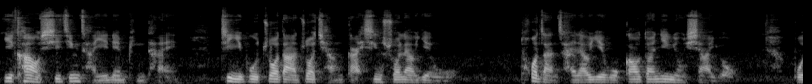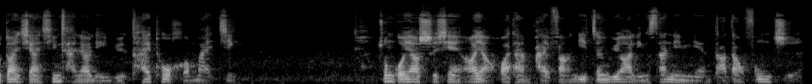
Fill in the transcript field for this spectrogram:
依靠硒晶产业链平台，进一步做大做强改性塑料业务，拓展材料业务高端应用下游，不断向新材料领域开拓和迈进。中国要实现二氧化碳排放力争于二零三零年达到峰值，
